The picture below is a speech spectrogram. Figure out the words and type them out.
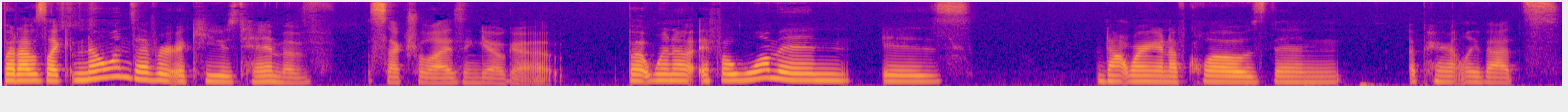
But I was like, no one's ever accused him of sexualizing yoga. But when a if a woman is not wearing enough clothes, then apparently that's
